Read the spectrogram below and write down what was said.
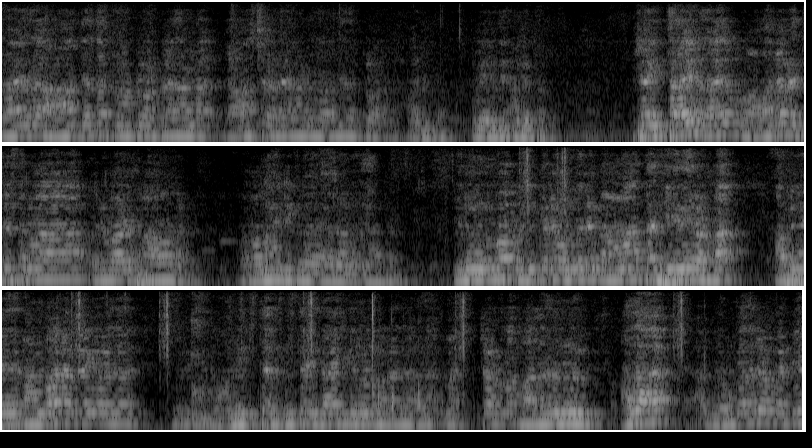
അതായത് ആദ്യത്തെ ഷോട്ട് തൊട്ട് ഏതാണ്ട് ലാസ്റ്റ് വരെ ഏതാണ്ട് നിറഞ്ഞു നിൽക്കുവാണ് അമിത്. അമിത് പക്ഷെ ഇത്രയും അതായത് വളരെ വ്യത്യസ്തങ്ങളായ ഒരുപാട് ഭാവങ്ങൾ. റൊമാന്റിക് നായകനാണ് ഇതിനകത്ത് ഇതിനു മുമ്പ് ഒരിക്കലും ഒന്നിലും കാണാത്ത രീതിയിലുള്ള അഭിനയം കണ്ടവരൊക്കെ ഇത് എന്ത് ഇതായിരിക്കുന്നു പറയുന്നതാണ്. മറ്റുള്ള പലരിൽ അത് നമുക്കതൊരു വലിയ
